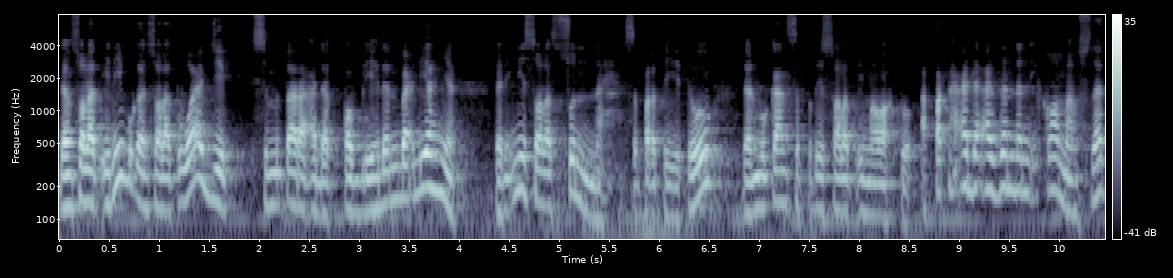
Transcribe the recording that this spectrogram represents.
Dan salat ini bukan salat wajib, sementara ada qabliyah dan ba'diyahnya. Dan ini sholat sunnah seperti itu dan bukan seperti sholat lima waktu. Apakah ada azan dan iqamah Ustaz?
